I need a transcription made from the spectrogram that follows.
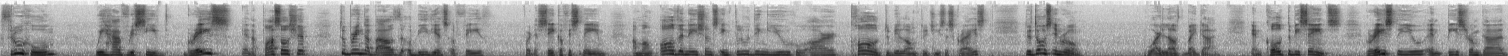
through whom we have received grace and apostleship to bring about the obedience of faith for the sake of his name among all the nations, including you who are called to belong to Jesus Christ, to those in Rome who are loved by God and called to be saints, grace to you and peace from God,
